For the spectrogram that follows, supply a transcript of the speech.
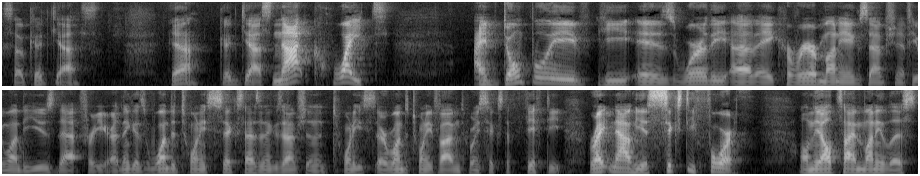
So good guess. Yeah, good guess. Not quite. I don't believe he is worthy of a career money exemption if he wanted to use that for a year. I think it's 1 to 26 has an exemption and 20 or 1 to 25 and 26 to 50. Right now he is 64th on the all-time money list,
